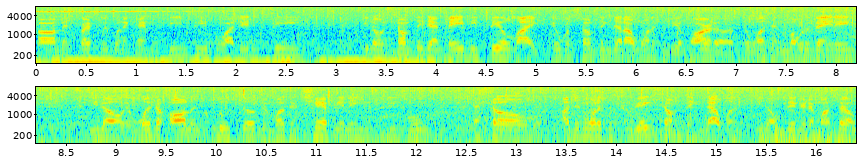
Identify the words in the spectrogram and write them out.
um, especially when it came to feeding people. I didn't see, you know, something that made me feel like it was something that I wanted to be a part of. It wasn't motivating, you know, it wasn't all inclusive, it wasn't championing the people. And so I just wanted to create something that was, you know, bigger than myself.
